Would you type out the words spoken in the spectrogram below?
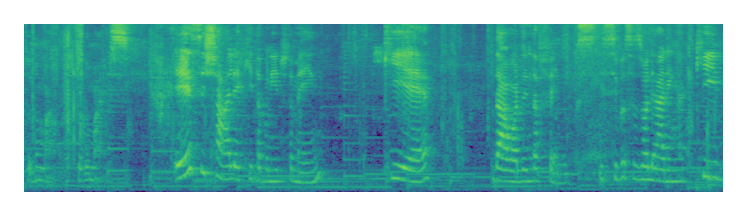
tudo mais. Tudo mais. Esse chale aqui tá bonito também, que é da Ordem da Fênix. E se vocês olharem aqui,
